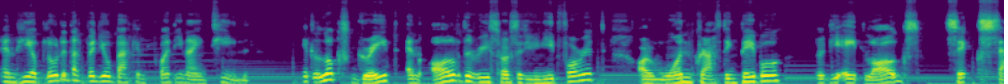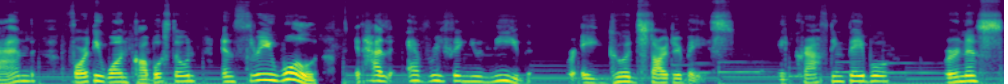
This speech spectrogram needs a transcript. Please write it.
and he uploaded that video back in 2019. It looks great, and all of the resources you need for it are one crafting table, 38 logs, 6 sand, 41 cobblestone, and 3 wool. It has everything you need for a good starter base a crafting table, a furnace,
